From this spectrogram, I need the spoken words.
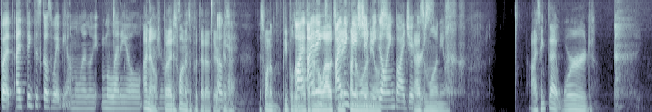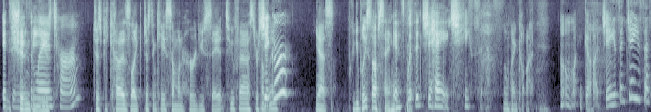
But I think this goes way beyond millennial millennial I know, but I just wanted but- to put that out there because Okay. I just wanted people to know I, that I I'm allowed to I make think fun they of should be millennials going by jiggers as a millennial. I think that word It's shouldn't be used. term. just because, like, just in case someone heard you say it too fast or something. Jigger? Yes. Could you please stop saying it? It's with a J. Jesus. Oh my god. Oh my God. J is in Jesus.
